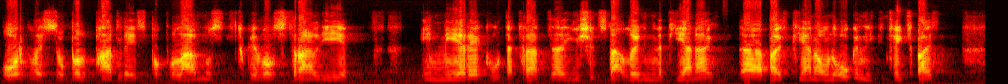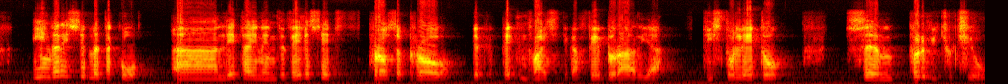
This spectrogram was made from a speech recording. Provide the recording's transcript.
orgle so bolj padle iz popularnosti tukaj v Avstraliji. In mi je rekel takrat, da you should start learning the piano, uh, both piano and organ, you can teach both. In res je bilo tako. Uh, leta 91, pravzaprav 25. februarja tisto leto, sem prvič učil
